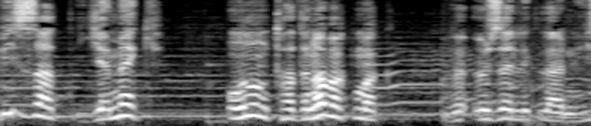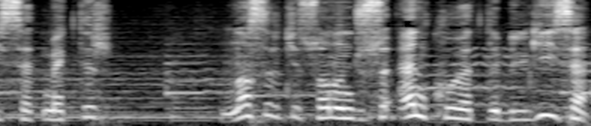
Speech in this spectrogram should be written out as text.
bizzat yemek, onun tadına bakmak, ve özelliklerini hissetmektir. Nasıl ki sonuncusu en kuvvetli bilgi ise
